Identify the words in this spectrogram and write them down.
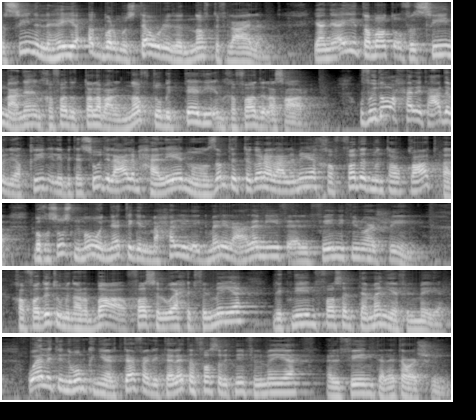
الصين اللي هي أكبر مستورد للنفط في العالم. يعني أي تباطؤ في الصين معناه انخفاض الطلب على النفط وبالتالي انخفاض الأسعار. وفي ضوء حالة عدم اليقين اللي بتسود العالم حاليا منظمة التجارة العالمية خفضت من توقعاتها بخصوص نمو الناتج المحلي الإجمالي العالمي في 2022 خفضته من 4.1% ل 2.8% وقالت إنه ممكن يرتفع ل 3.2% 2023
